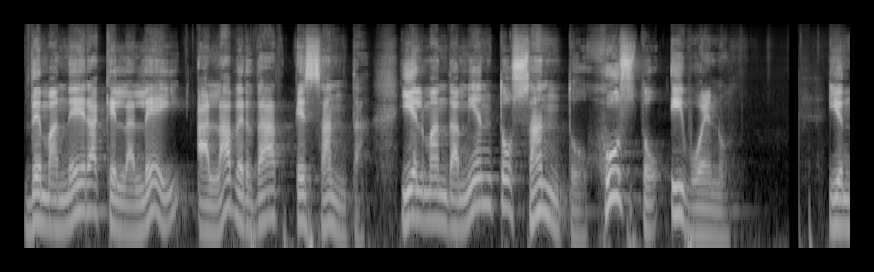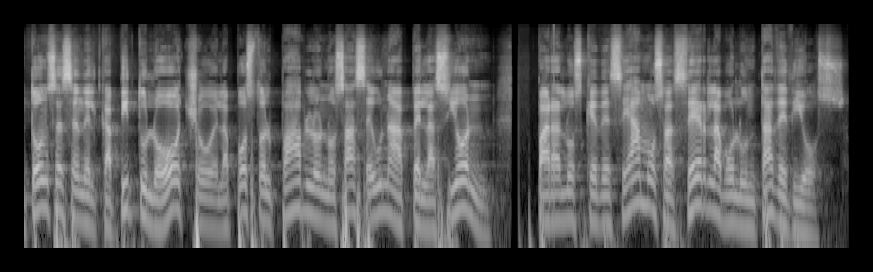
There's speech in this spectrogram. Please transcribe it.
de manera que la ley a la verdad es santa y el mandamiento santo, justo y bueno. Y entonces en el capítulo 8 el apóstol Pablo nos hace una apelación para los que deseamos hacer la voluntad de Dios.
